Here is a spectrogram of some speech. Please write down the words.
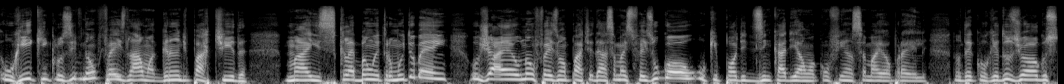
O Rick, inclusive, não fez lá uma grande partida, mas Clebão entrou muito bem. O Jael não fez uma partidaça, mas fez o gol, o que pode desencadear uma confiança maior para ele no decorrer dos jogos.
